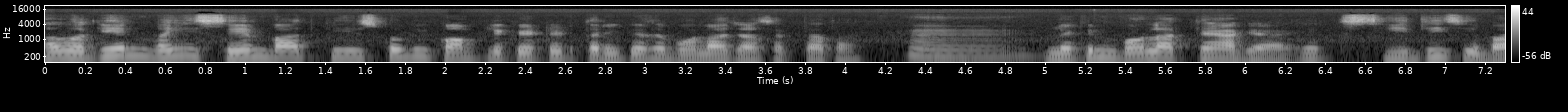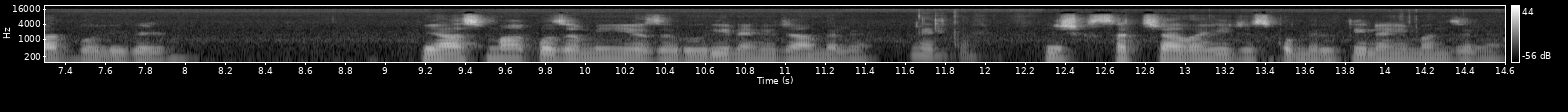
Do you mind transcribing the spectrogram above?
अब अगेन वही सेम बात की इसको भी कॉम्प्लिकेटेड तरीके से बोला जा सकता था। हम्म। लेकिन बोला क्या गया? एक सीधी सी बात बोली गई कि आसमां को जमी ये ज़रूरी नहीं जा मिले। बिल्कुल। इश्क सच्चा वही जिसको मिलती नहीं मंजिलें।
